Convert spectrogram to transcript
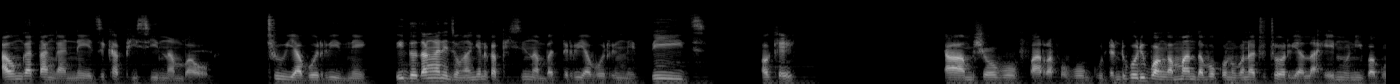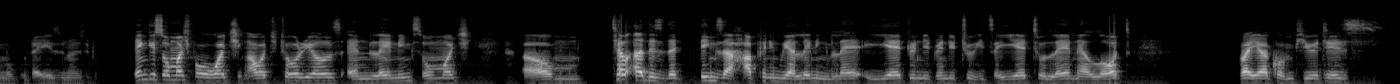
a u nga ṱanganedzi kha pc number two ya vhoriṋe i ḓo ṱanganedziwa nga ngeno kha pc number three ya vhoriṋe fhedzi okay I'm sure vho fara for vho guda ndi khou livhuwa nga maanḓa vho kona u tutorial heinoni vha kona u guda hezwinoni zwithu thank you so much for watching our tutorials and learning so much. Um tell others that things are happening. We are learning le year 2022 it's a year to learn a lot via computers.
